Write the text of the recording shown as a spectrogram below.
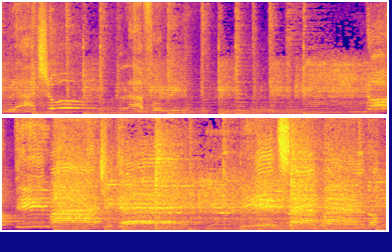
l'abbraccio, la follia. Notti magiche, inseguendo un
